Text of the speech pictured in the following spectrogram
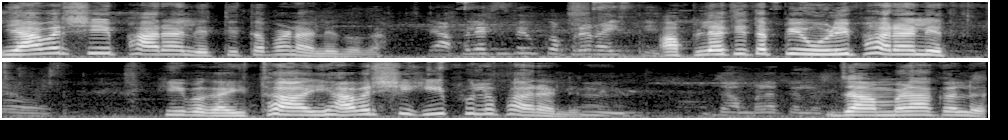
यावर्षी फार आलेत तिथं पण आलेत बघा. आपल्या तिथे पिवळी फार आलेत. ही बघा इथं ह्या वर्षी ही फुलं फार आलेत. जांभळा कलर. जांभळा कलर.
